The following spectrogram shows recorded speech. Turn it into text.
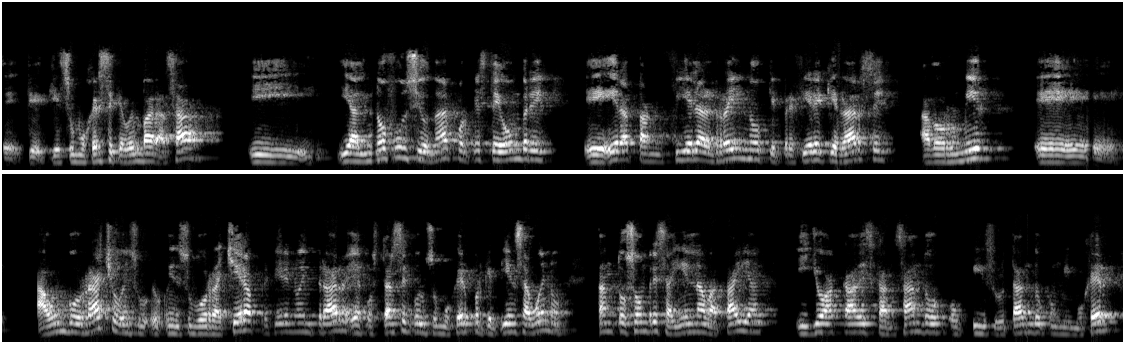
que, que su mujer se quedó embarazada y, y, al no funcionar porque este hombre eh, era tan fiel al reino que prefiere quedarse a dormir eh, a un borracho en su, en su borrachera, prefiere no entrar y acostarse con su mujer porque piensa, bueno, tantos hombres ahí en la batalla y yo acá descansando o disfrutando con mi mujer.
